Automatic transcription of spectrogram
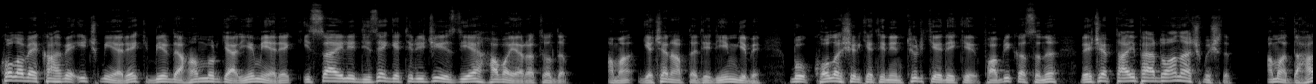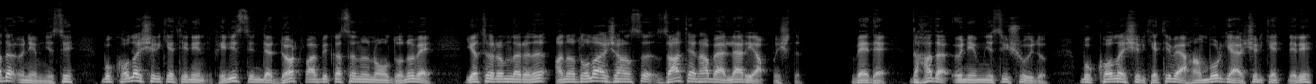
Kola ve kahve içmeyerek bir de hamburger yemeyerek İsrail'i dize getireceğiz diye hava yaratıldı. Ama geçen hafta dediğim gibi bu kola şirketinin Türkiye'deki fabrikasını Recep Tayyip Erdoğan açmıştı. Ama daha da önemlisi bu kola şirketinin Filistin'de 4 fabrikasının olduğunu ve yatırımlarını Anadolu Ajansı zaten haberler yapmıştı. Ve de daha da önemlisi şuydu. Bu kola şirketi ve hamburger şirketleri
